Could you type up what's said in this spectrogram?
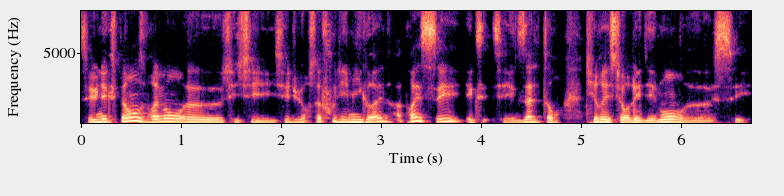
c'est une expérience vraiment, euh, c'est dur, ça fout des migraines. Après, c'est exaltant. Tirer sur les démons, euh, c'est.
